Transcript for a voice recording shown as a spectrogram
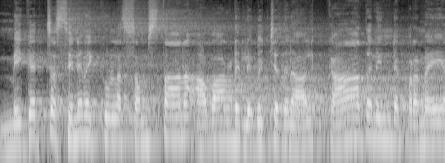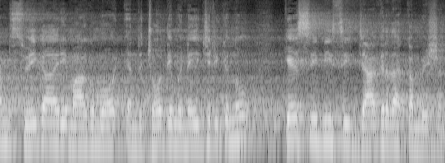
മികച്ച സിനിമയ്ക്കുള്ള സംസ്ഥാന അവാർഡ് ലഭിച്ചതിനാൽ കാതലിന്റെ പ്രമേയം സ്വീകാര്യമാകുമോ എന്ന് ചോദ്യം ഉന്നയിച്ചിരിക്കുന്നു കെ സി ബി സി ജാഗ്രതാ കമ്മീഷൻ.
